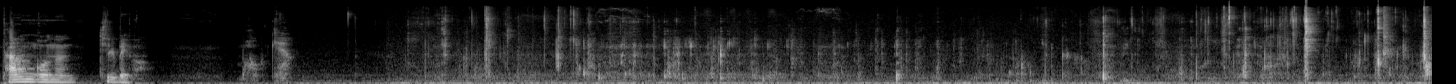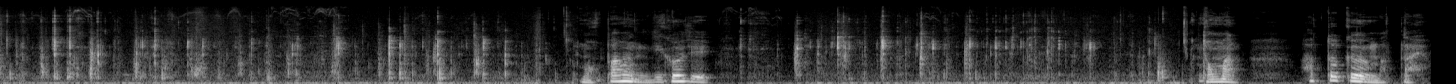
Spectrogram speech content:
다른 거는 700원. 먹어볼게요. 먹방은 이거지. 정말 핫도그 맛 나요.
